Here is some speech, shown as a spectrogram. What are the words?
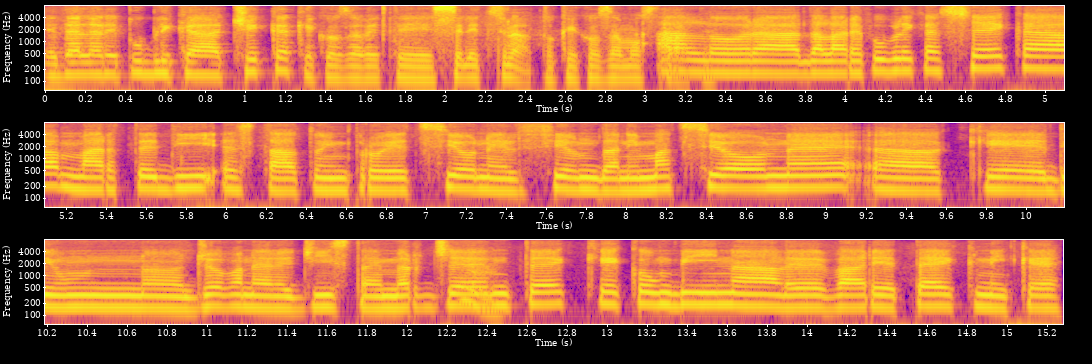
E dalla Repubblica Ceca che cosa avete selezionato? Che cosa mostrate? Allora, dalla Repubblica Ceca martedì è stato in proiezione il film d'animazione eh, che, di un giovane regista emergente mm. che combina le varie tecniche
